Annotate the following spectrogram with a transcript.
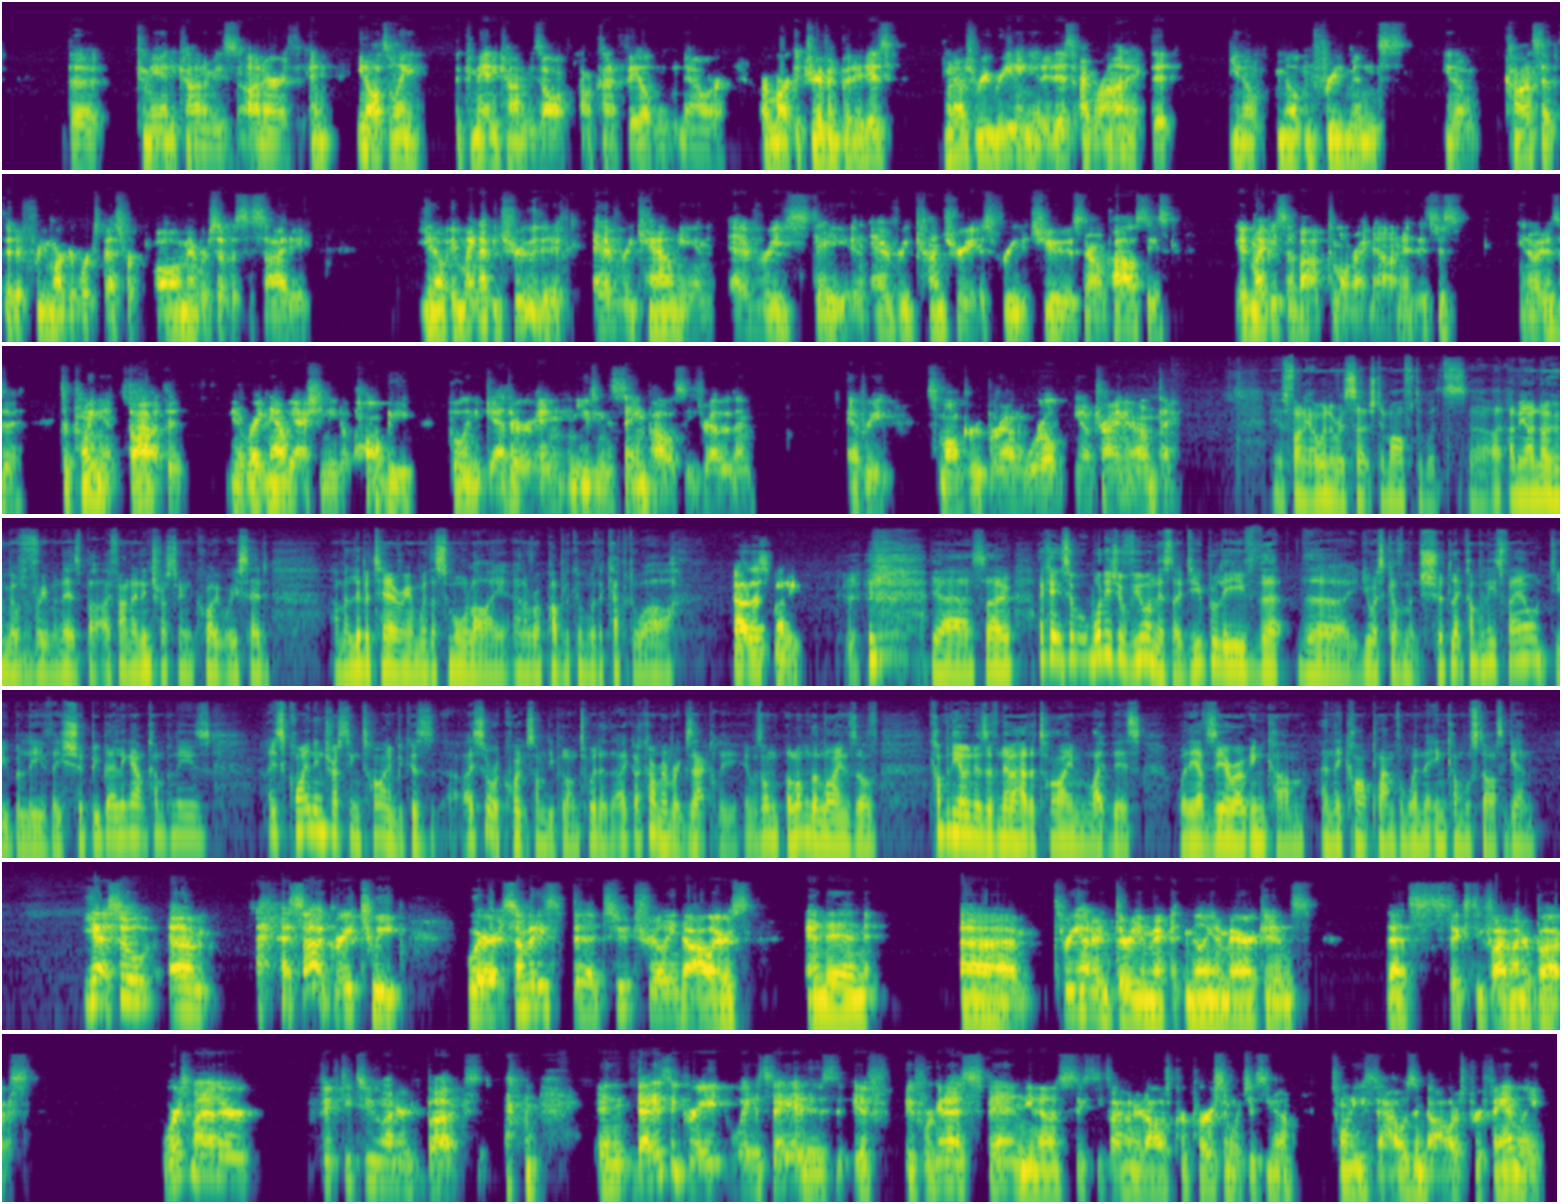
the command economies on Earth. And, you know, ultimately the command economies all, all kind of failed and now are, are market driven. But it is, when I was rereading it, it is ironic that, you know, Milton Friedman's, you know, concept that a free market works best for all members of a society you know, it might not be true that if every county and every state and every country is free to choose their own policies, it might be suboptimal right now. And it, it's just, you know, it is a it's a poignant thought that, you know, right now we actually need to all be pulling together and, and using the same policies rather than every small group around the world, you know, trying their own thing. It was funny. I went and researched him afterwards. Uh, I, I, mean, I know who Milton Friedman is, but I found an interesting quote where he said, "I'm a libertarian with a small I and a Republican with a capital R." Oh, that's funny. yeah. So, okay. So, what is your view on this, though? Do you believe that the U.S. government should let companies fail? Do you believe they should be bailing out companies? It's quite an interesting time because I saw a quote somebody put on Twitter that I, I can't remember exactly. It was on along the lines of company owners have never had a time like this where they have zero income and they can't plan for when their income will start again. Yeah, so um, I saw a great tweet where somebody said two trillion dollars, and then um, 330 million Americans. That's 6,500 bucks. Where's my other 5,200 bucks? and that is a great way to say it is if if we're gonna spend you know sixty five hundred dollars per person, which is you know twenty thousand dollars per family,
